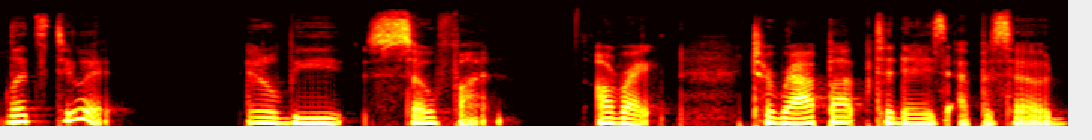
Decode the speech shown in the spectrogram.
let's do it. It'll be so fun. All right, to wrap up today's episode,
